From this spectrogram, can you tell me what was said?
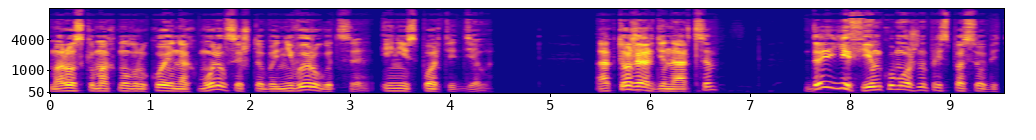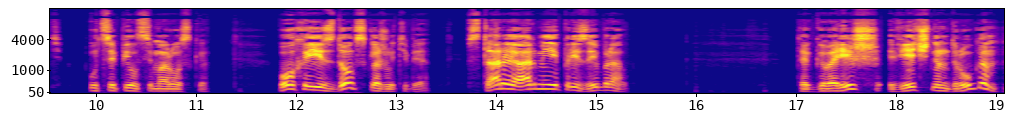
Морозко махнул рукой и нахмурился, чтобы не выругаться и не испортить дело. А кто же ординарцем? Да и Ефимку можно приспособить, уцепился Морозко. Ох, и издох, скажу тебе. В старой армии призы брал. — Так говоришь, вечным другом?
